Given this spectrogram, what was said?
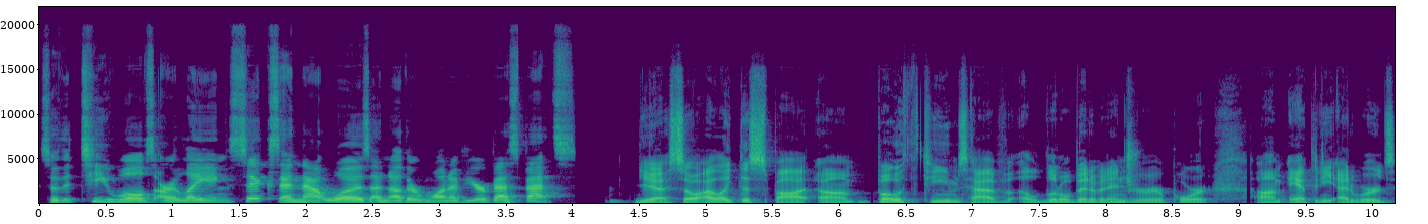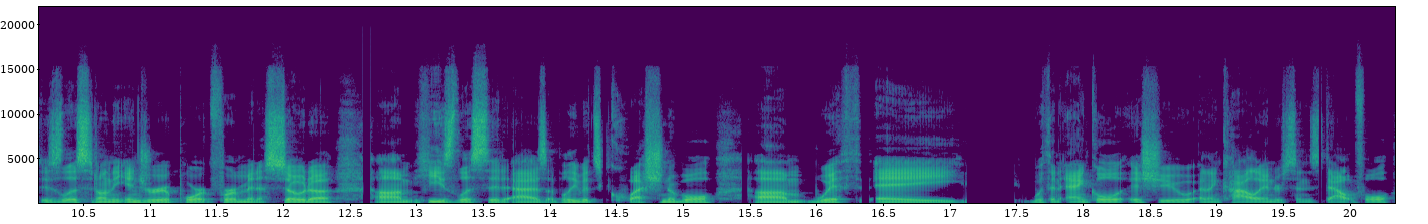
So the T-Wolves are laying 6 and that was another one of your best bets. Yeah, so I like this spot. Um, both teams have a little bit of an injury report. Um, Anthony Edwards is listed on the injury report for Minnesota. Um, he's listed as, I believe it's questionable um, with a with an ankle issue, and then Kyle Anderson's doubtful.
